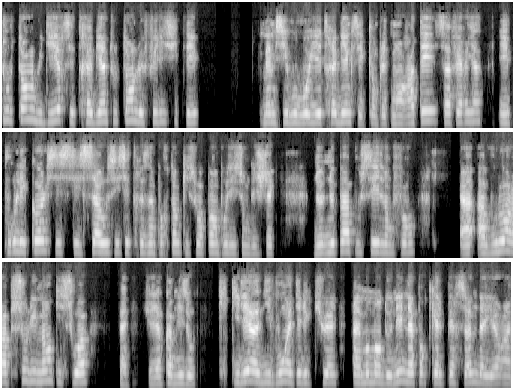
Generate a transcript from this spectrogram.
Tout le temps lui dire, c'est très bien, tout le temps le féliciter même si vous voyez très bien que c'est complètement raté, ça fait rien. Et pour l'école, c'est ça aussi, c'est très important qu'il soit pas en position d'échec. Ne, pas pousser l'enfant à, vouloir absolument qu'il soit, enfin, je veux dire comme les autres, qu'il ait un niveau intellectuel. À un moment donné, n'importe quelle personne, d'ailleurs, à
